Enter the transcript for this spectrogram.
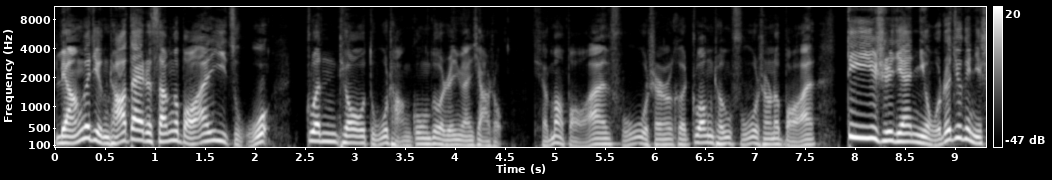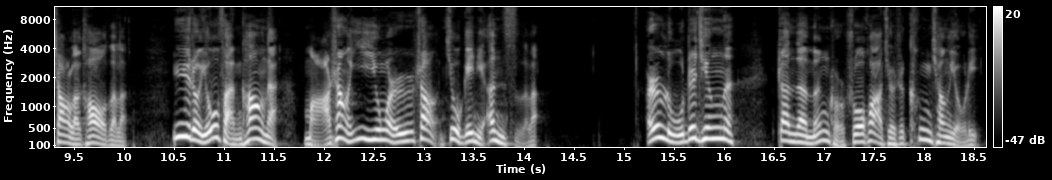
两个警察带着三个保安一组，专挑赌场工作人员下手。什么保安、服务生和装成服务生的保安，第一时间扭着就给你上了铐子了。遇着有反抗的，马上一拥而上就给你摁死了。而鲁智清呢，站在门口说话却是铿锵有力：“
